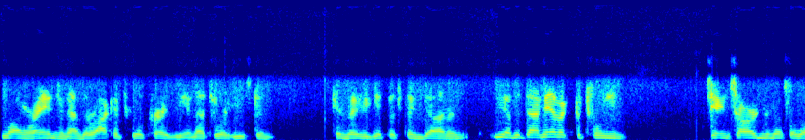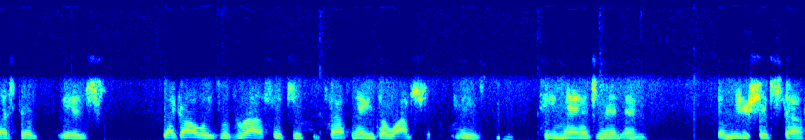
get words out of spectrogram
long range and have the Rockets go crazy, and that's where Houston can maybe get this thing done. And you know the dynamic between James Harden and Russell Westbrook is like always with Russ. It's just fascinating to watch his team management and the leadership stuff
